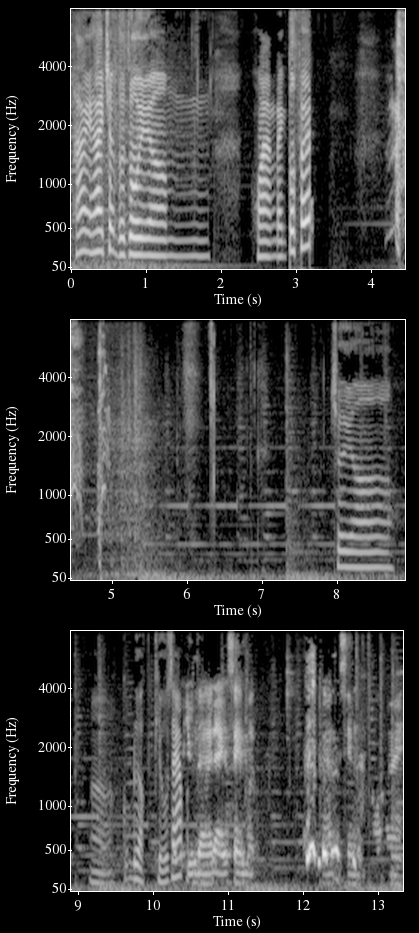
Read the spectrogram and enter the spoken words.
Hai hai trận vừa rồi um, hoàng đánh tốt phết. Chơi uh, ờ, cũng được thiếu giáp. Chúng ta đang xem mình đang xem mình nói anh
